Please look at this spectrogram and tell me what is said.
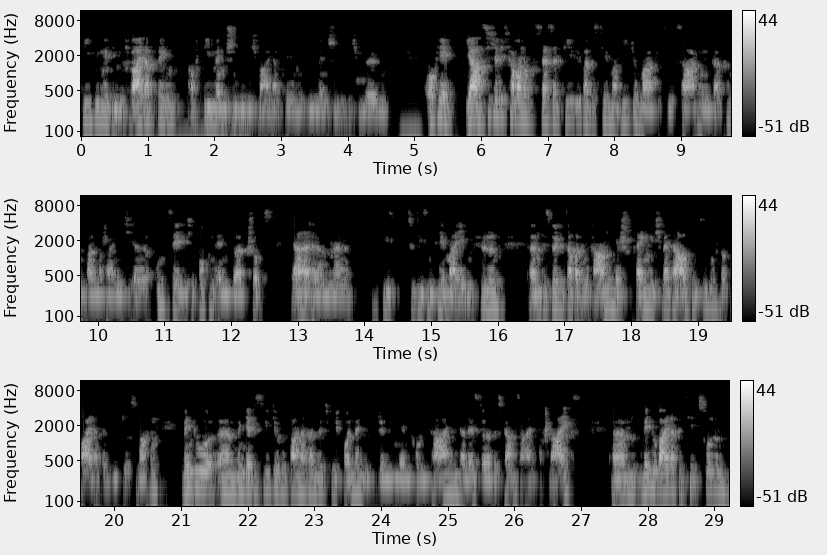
die Dinge, die dich weiterbringen, auf die Menschen, die dich weiterbringen, die Menschen, die dich mögen. Okay, ja, sicherlich kann man noch sehr, sehr viel über das Thema Videomarketing sagen. Da könnte man wahrscheinlich äh, unzählige Wochenend-Workshops ja, ähm, äh, die, zu diesem Thema eben füllen. Ähm, das würde jetzt aber den Rahmen hier sprengen. Ich werde da auch in Zukunft noch weitere Videos machen. Wenn du, ähm, wenn dir das Video gefallen hat, dann würde ich mich freuen, wenn du den, den Kommentar hinterlässt oder das Ganze einfach likest. Ähm, wenn du weitere Tipps rund um die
